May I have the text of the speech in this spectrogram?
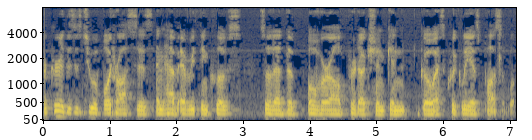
This is to avoid process and have everything close so that the overall production can go as quickly as possible.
